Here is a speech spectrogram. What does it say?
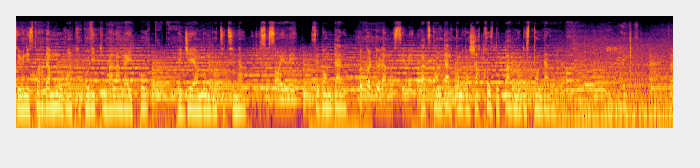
C'est une histoire d'amour entre Hippolyte Kimbalanga Hippo et Jay Ambombo Titina. Ils se sont aimés. C'est Bandal. Récolte l'amour s'aimer. Pas de scandale comme dans Chartreuse de Parme de Stendhal. La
